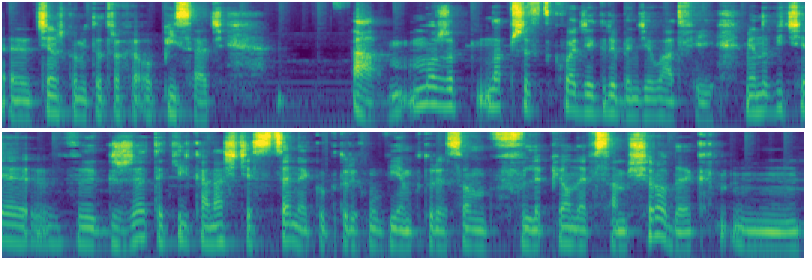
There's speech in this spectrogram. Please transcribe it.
E, ciężko mi to trochę opisać. A, może na przykładzie gry będzie łatwiej. Mianowicie w grze te kilkanaście scenek, o których mówiłem, które są wlepione w sam środek, mm,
